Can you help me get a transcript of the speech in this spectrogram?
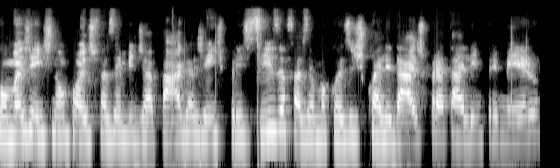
como a gente não pode fazer mídia paga, a gente precisa fazer uma coisa de qualidade para estar tá ali em primeiro.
